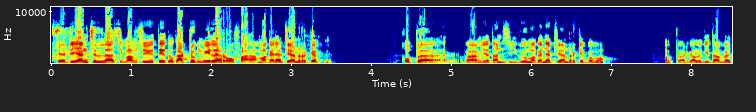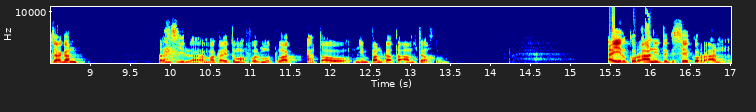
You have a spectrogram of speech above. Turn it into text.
Jadi yang jelas Imam Suyuti itu kadung milih rofa, makanya dia rekep khobar. Paham ya tanzilu, makanya dia rekep apa? Khobar. Kalau kita baca kan tanzila. Maka itu maf'ul mutlak atau nyimpan kata amdahu. Ayil Quran itu kese Quran.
